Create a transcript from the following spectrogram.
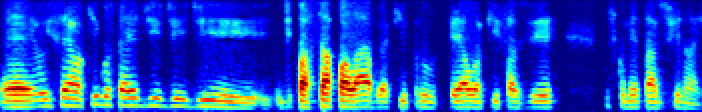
é, eu encerro aqui gostaria de, de, de, de passar a palavra aqui para o Theo aqui fazer os comentários finais.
